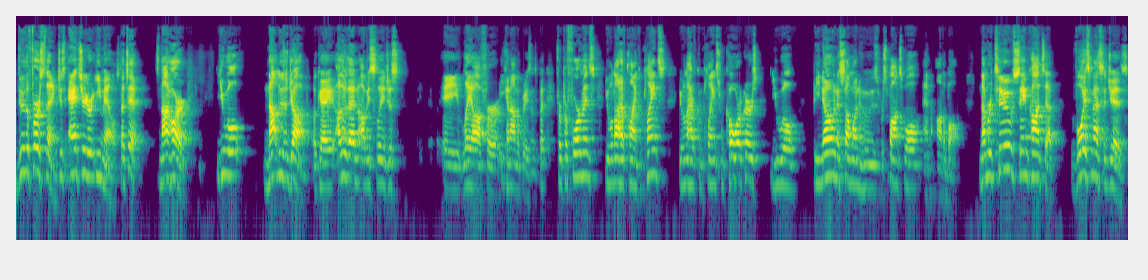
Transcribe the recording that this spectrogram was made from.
do the first thing. Just answer your emails. That's it. It's not hard. You will not lose a job, okay? Other than obviously just a layoff for economic reasons. But for performance, you will not have client complaints. You will not have complaints from coworkers. You will be known as someone who's responsible and on the ball. Number two, same concept. Voice messages.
